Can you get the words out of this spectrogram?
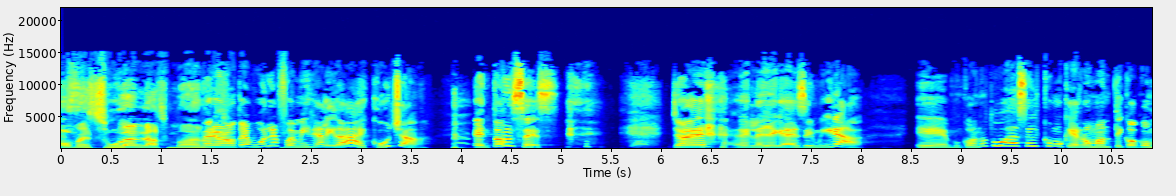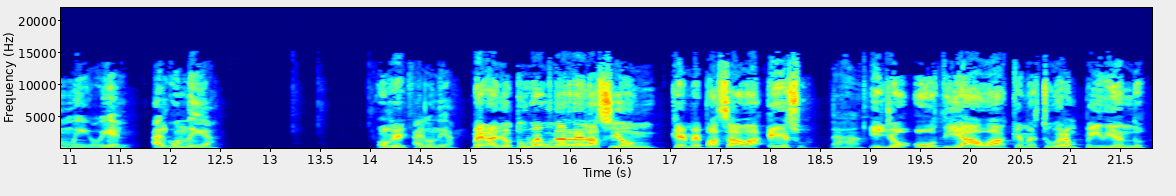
¡Wow! Me sudan las manos. Pero no te burles, fue mi realidad, escucha. Entonces, yo le, le llegué a decir, mira, eh, ¿cuándo tú vas a ser como que romántico conmigo? Y él, algún día, Ok. algún día. Mira, yo tuve una relación que me pasaba eso. Ajá. Y yo odiaba que me estuvieran pidiendo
